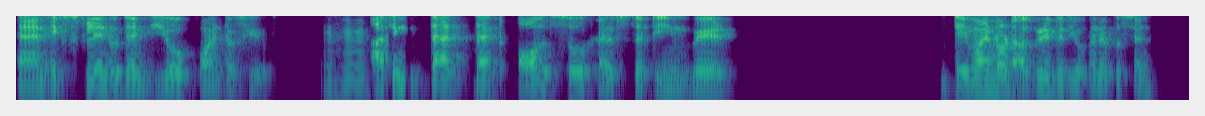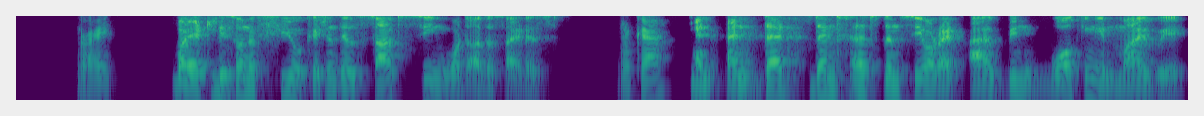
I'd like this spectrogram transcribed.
and explain to them your point of view, mm-hmm. I think that that also helps the team where they might not agree with you 100%. Right. But at least on a few occasions, they'll start seeing what the other side is. Okay. And and that then helps them see, all right, I've been working in my way.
